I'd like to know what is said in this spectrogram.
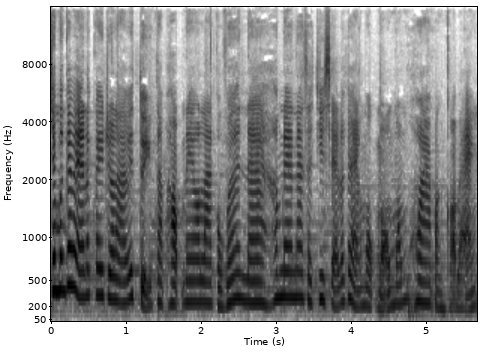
Chào mừng các bạn đã quay trở lại với tuyển tập học nail online cùng với Anna. Hôm nay Anna sẽ chia sẻ với các bạn một mẫu móng hoa bằng cọ bản.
